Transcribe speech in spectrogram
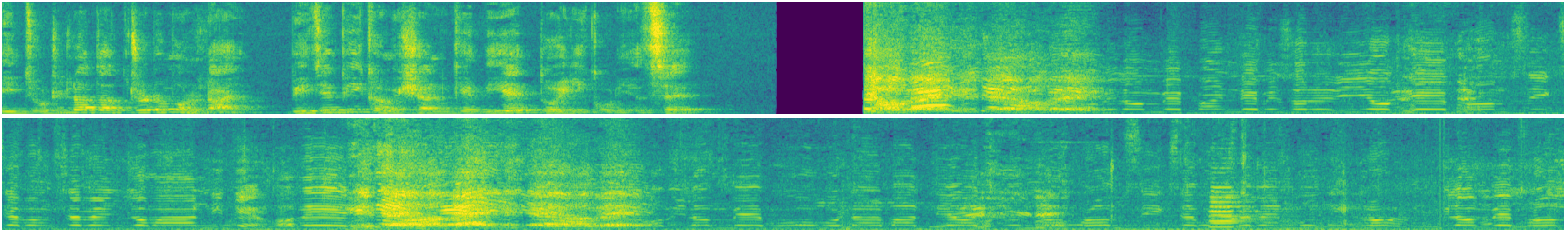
এই জটিলতা তৃণমূল নয়, বিজেপি কমিশনকে দিয়ে তৈরি করিয়েছে। পান্ডে মিশরের ইওকে ফর্ম সিক্স এবং সেভেন জমা নিতে হবে নিতে হবে নিতে হবে অবিলম্বে ভুয়ো ভোটার বাদ দেওয়ার জন্য ফর্ম সিক্স এবং সেভেন অবিলম্বে ফর্ম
